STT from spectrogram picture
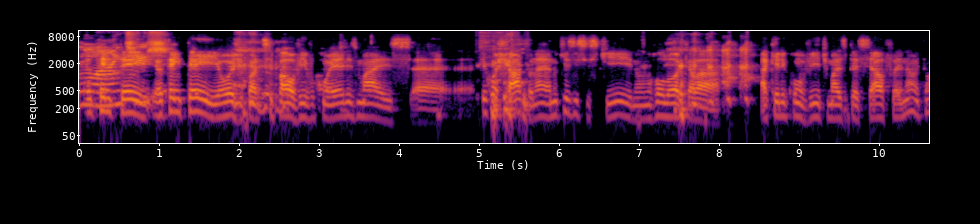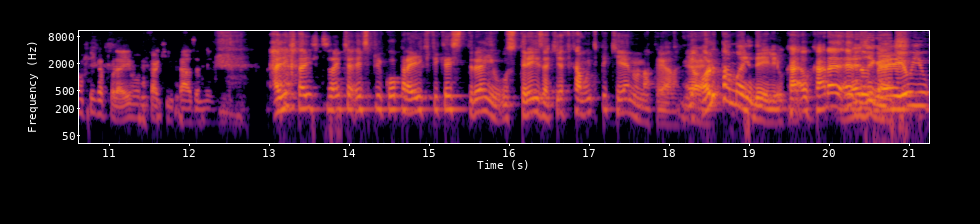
eu tentei, antes. eu tentei hoje participar ao vivo com eles, mas é, ficou chato, né? Eu não quis insistir, não rolou aquela, aquele convite mais especial. falei, não, então fica por aí, vou ficar aqui em casa mesmo. A gente, tá, a gente, a gente explicou para ele que fica estranho, os três aqui ia ficar muito pequeno na tela. É. Olha o tamanho dele. O cara, o cara é, é, do, é, eu e o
